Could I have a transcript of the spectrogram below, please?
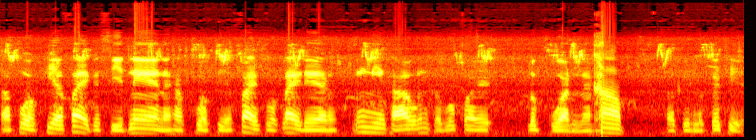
ถ้าพวกเพี้ยไฟก็สีดแน่นะครับ พวกเพี้ยไฟพวกไล่แดงมันมีขาวมันก็บ่ค่อยรบกวนนะครับเอาเป็นมะเขือเทศ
